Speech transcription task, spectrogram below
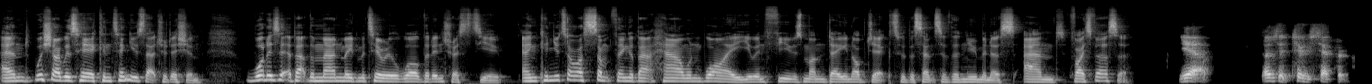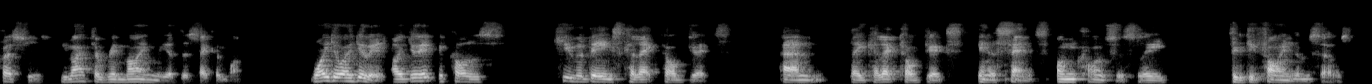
And Wish I Was Here continues that tradition. What is it about the man made material world that interests you? And can you tell us something about how and why you infuse mundane objects with a sense of the numinous and vice versa? Yeah, those are two separate questions. You might have to remind me of the second one. Why do I do it? I do it because human beings collect objects and they collect objects in a sense unconsciously to define themselves.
